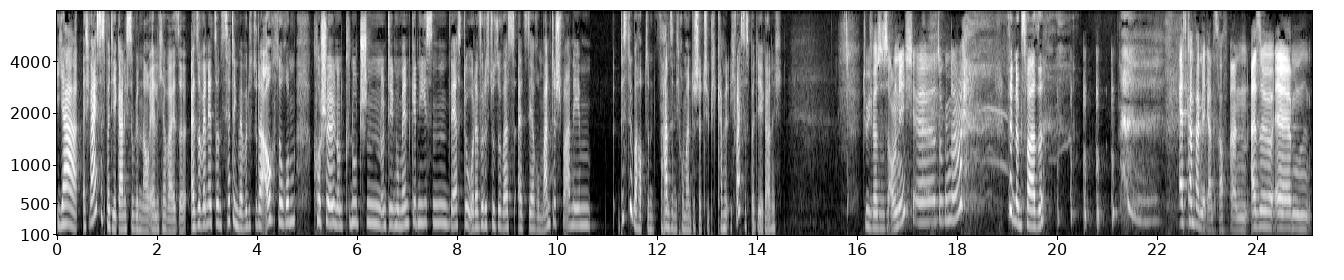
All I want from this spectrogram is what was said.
ja, ich weiß es bei dir gar nicht so genau, ehrlicherweise. Also wenn jetzt so ein Setting wäre, würdest du da auch so rumkuscheln und knutschen und den Moment genießen, wärst du, oder würdest du sowas als sehr romantisch wahrnehmen? Bist du überhaupt so ein wahnsinnig romantischer Typ? Ich, kann mir, ich weiß das bei dir gar nicht. Du, ich weiß es auch nicht äh, so genau. Findungsphase. es kommt bei mir ganz drauf an. Also, ähm,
